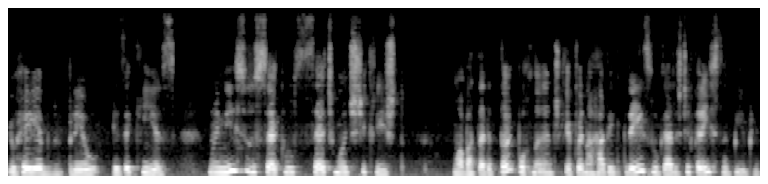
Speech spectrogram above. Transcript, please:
e o rei hebreu Ezequias, no início do século VII a.C., uma batalha tão importante que foi narrada em três lugares diferentes da Bíblia,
